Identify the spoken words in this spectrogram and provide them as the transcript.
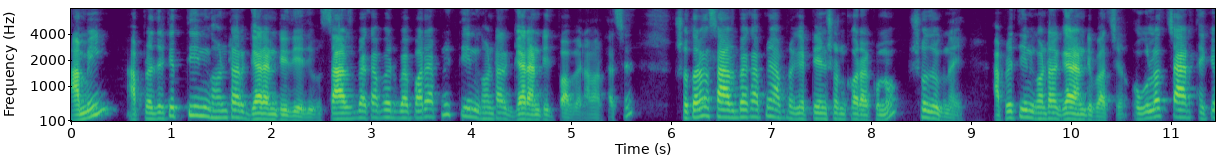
আমি আপনাদেরকে তিন ঘণ্টার গ্যারান্টি দিয়ে দিব। চার্জ ব্যাকআপের ব্যাপারে আপনি তিন ঘণ্টার গ্যারান্টি পাবেন আমার কাছে। সুতরাং চার্জ ব্যাকআপ নিয়ে আপনাকে টেনশন করার কোনো সুযোগ নাই। আপনি তিন ঘণ্টার গ্যারান্টি পাচ্ছেন। ওগুলো চার থেকে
